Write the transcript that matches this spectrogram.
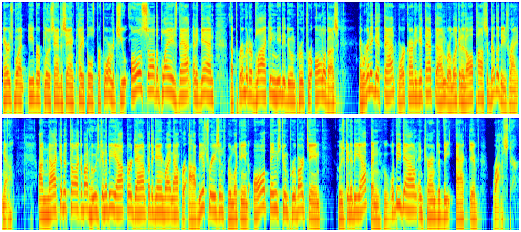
Here's what Eberflus had to say on Claypool's performance. You all saw the plays that, and again, the perimeter blocking needed to improve for all of us. And we're going to get that, work hard to get that done. We're looking at all possibilities right now. I'm not going to talk about who's going to be up or down for the game right now for obvious reasons. We're looking at all things to improve our team, who's going to be up and who will be down in terms of the active roster.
